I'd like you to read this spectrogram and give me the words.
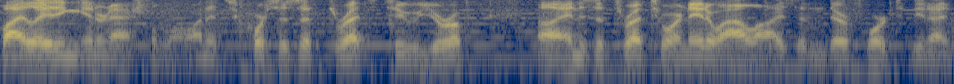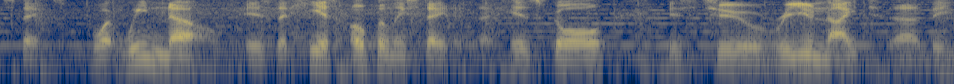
violating international law. And it's, of course, is a threat to Europe uh, and is a threat to our NATO allies and therefore to the United States. What we know is that he has openly stated that his goal is to reunite uh, the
